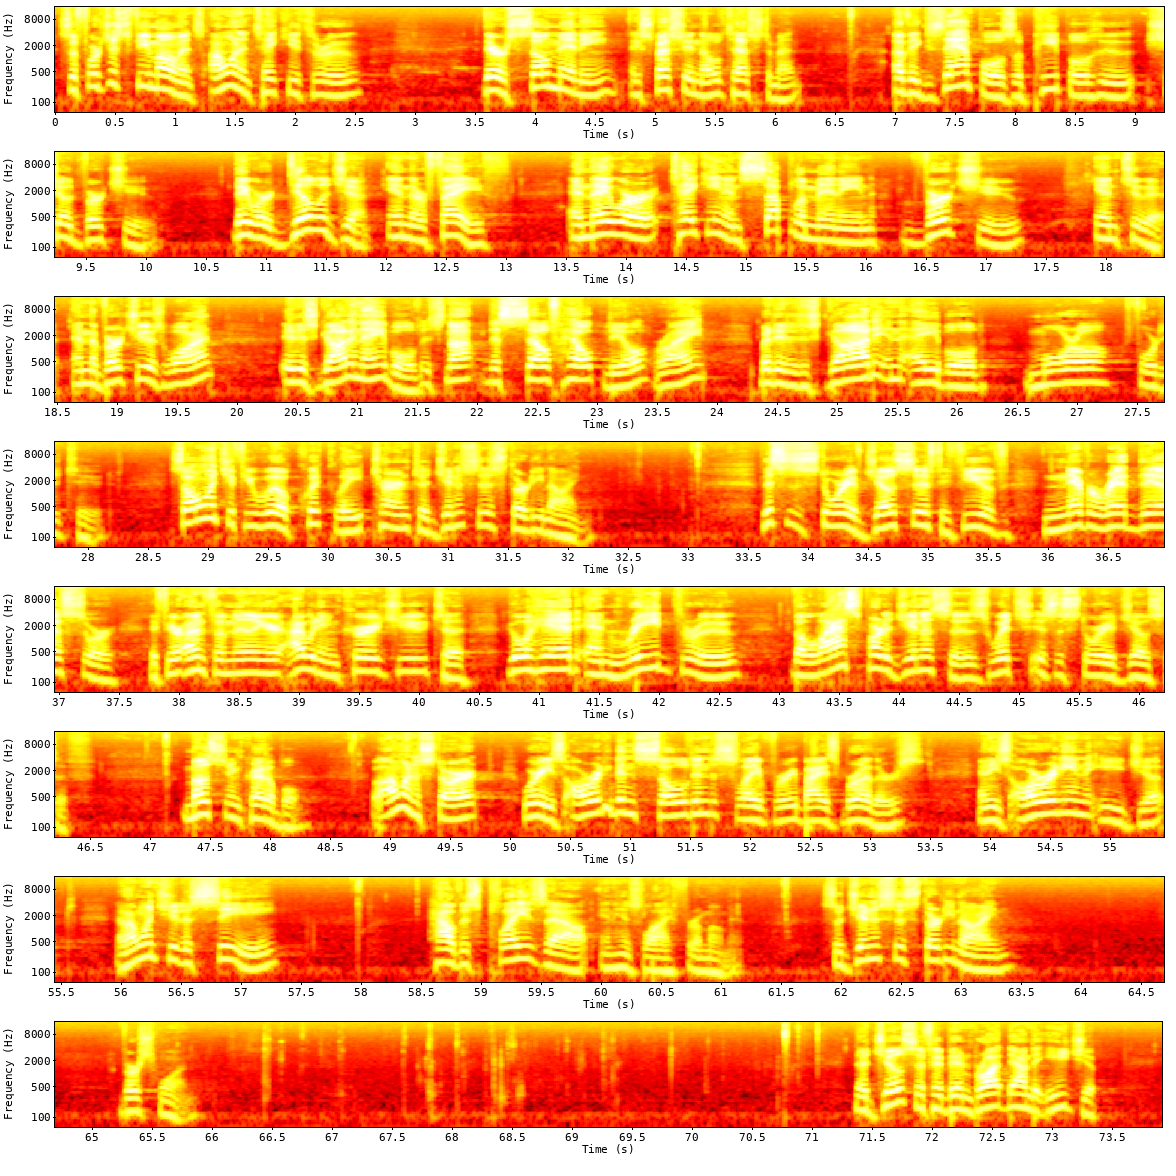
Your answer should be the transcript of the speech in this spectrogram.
So, for just a few moments, I want to take you through. There are so many, especially in the Old Testament, of examples of people who showed virtue. They were diligent in their faith, and they were taking and supplementing virtue into it. And the virtue is what? It is God enabled. It's not this self help deal, right? But it is God enabled moral fortitude. So I want you, if you will, quickly turn to Genesis 39. This is a story of Joseph. If you have never read this or if you're unfamiliar, I would encourage you to go ahead and read through the last part of Genesis, which is the story of Joseph. Most incredible. Well, I want to start where he's already been sold into slavery by his brothers, and he's already in Egypt. And I want you to see how this plays out in his life for a moment. So, Genesis 39, verse 1. Now, Joseph had been brought down to Egypt,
